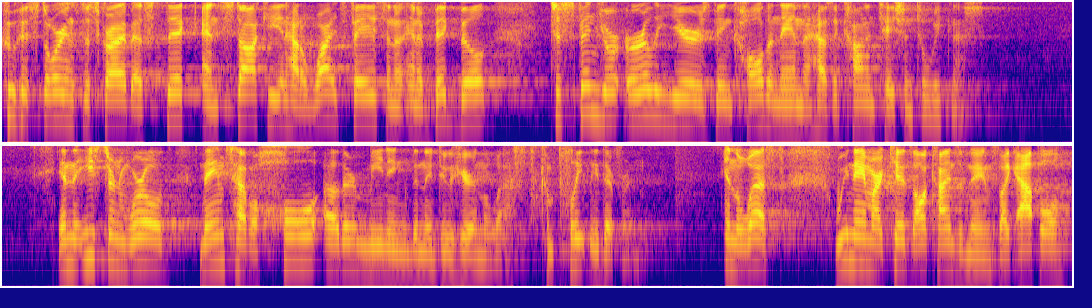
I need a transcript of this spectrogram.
who historians describe as thick and stocky and had a wide face and a, and a big build, to spend your early years being called a name that has a connotation to weakness. In the Eastern world, names have a whole other meaning than they do here in the West, completely different. In the West, we name our kids all kinds of names, like Apple,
